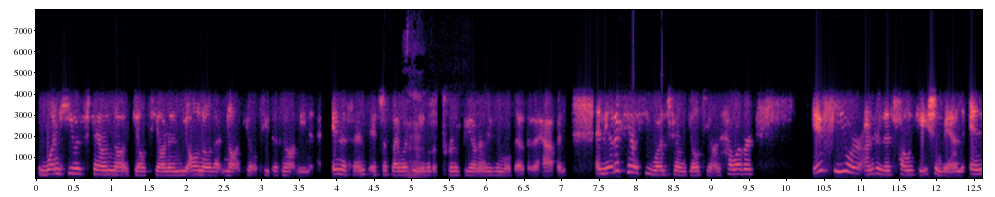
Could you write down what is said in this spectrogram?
One he was found not guilty on, and we all know that not guilty does not mean innocent. It's just I wasn't mm-hmm. able to prove beyond a reasonable doubt that it happened. And the other count he was found guilty on. However, if you are under this publication ban and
